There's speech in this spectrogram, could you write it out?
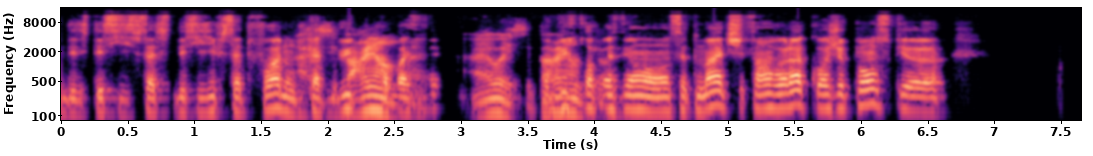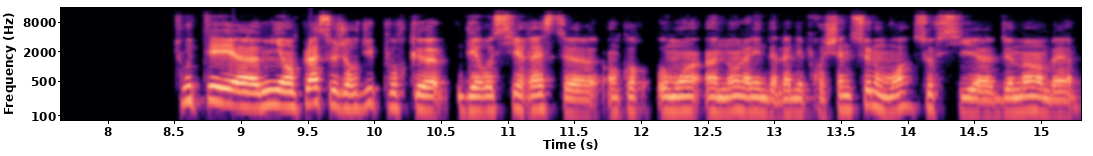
décisif, sept fois, donc ah, quatre buts. Pas rien, Ah ouais, c'est pas rien. Trois passes en sept matchs. Enfin voilà quoi. Je pense que tout est euh, mis en place aujourd'hui pour que des Rossi reste euh, encore au moins un an l'année l'année prochaine, selon moi, sauf si euh, demain, ben,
